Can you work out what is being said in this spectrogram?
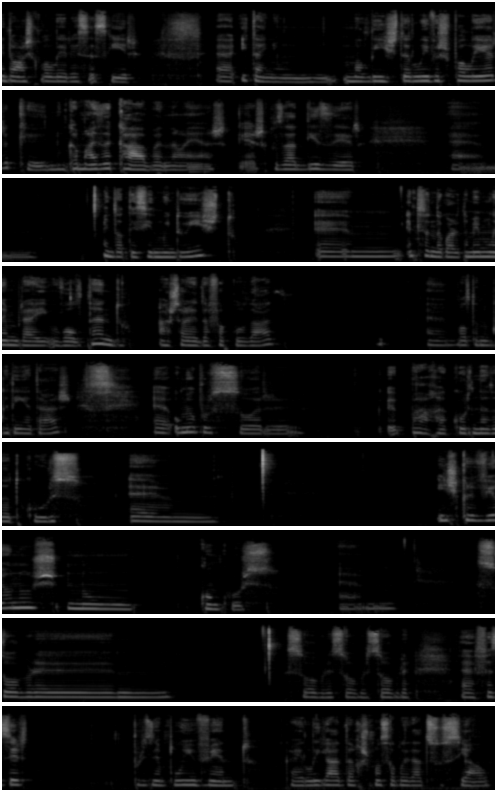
Então acho que vou ler esse a seguir. Uh, e tenho um, uma lista de livros para ler que nunca mais acaba, não é? Acho que é escusado dizer. Um, então tem sido muito isto. Um, entretanto, agora também me lembrei, voltando à história da faculdade, uh, voltando um bocadinho atrás, uh, o meu professor barra coordenador de curso um, inscreveu-nos num concurso um, sobre sobre sobre sobre uh, fazer por exemplo um evento okay, ligado à responsabilidade social.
